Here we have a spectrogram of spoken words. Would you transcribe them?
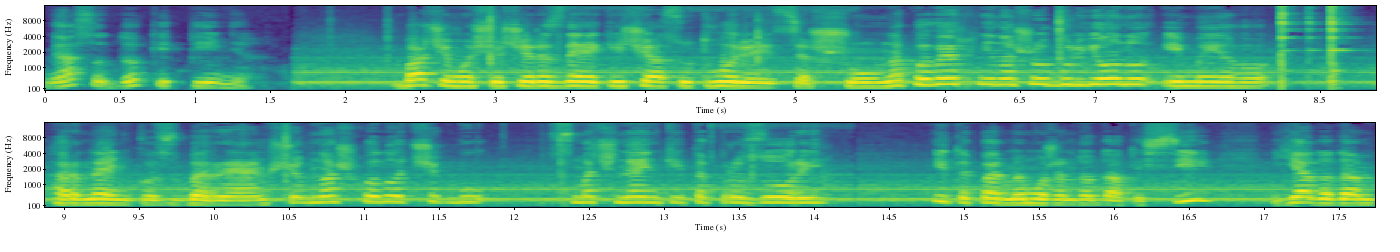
м'ясо до кипіння. Бачимо, що через деякий час утворюється шум на поверхні нашого бульйону, і ми його гарненько зберемо, щоб наш холодчик був смачненький та прозорий. І тепер ми можемо додати сіль. Я додам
